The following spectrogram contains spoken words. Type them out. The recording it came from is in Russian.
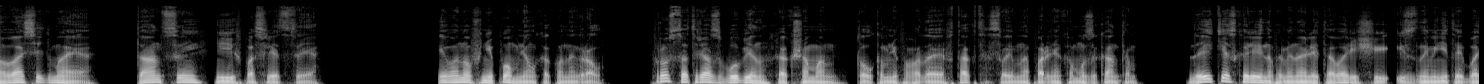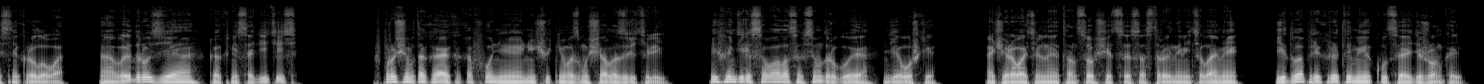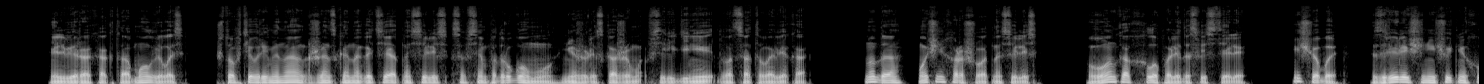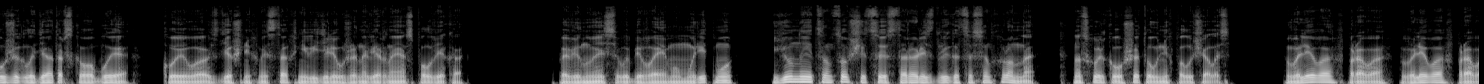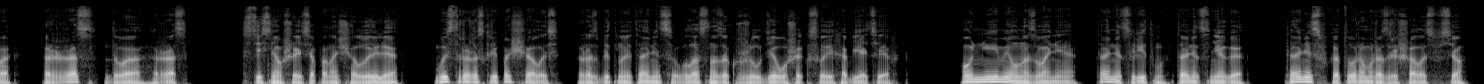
Глава седьмая. Танцы и их последствия. Иванов не помнил, как он играл. Просто тряс бубен, как шаман, толком не попадая в такт своим напарникам-музыкантам. Да и те скорее напоминали товарищей из знаменитой басни Крылова. А вы, друзья, как не садитесь. Впрочем, такая какофония ничуть не возмущала зрителей. Их интересовало совсем другое — девушки. Очаровательные танцовщицы со стройными телами, едва прикрытыми куцей одежонкой. Эльвира как-то обмолвилась, что в те времена к женской ноготе относились совсем по-другому, нежели, скажем, в середине XX века. Ну да, очень хорошо относились. Вон как хлопали да свистели. Еще бы, зрелище ничуть не хуже гладиаторского боя, коего в здешних местах не видели уже, наверное, с полвека. Повинуясь выбиваемому ритму, юные танцовщицы старались двигаться синхронно, насколько уж это у них получалось. Влево, вправо, влево, вправо, Раз, два, раз. Стеснявшаяся поначалу Эля быстро раскрепощалась, разбитной танец властно закружил девушек в своих объятиях. Он не имел названия. Танец ритм, танец снега, танец, в котором разрешалось все.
